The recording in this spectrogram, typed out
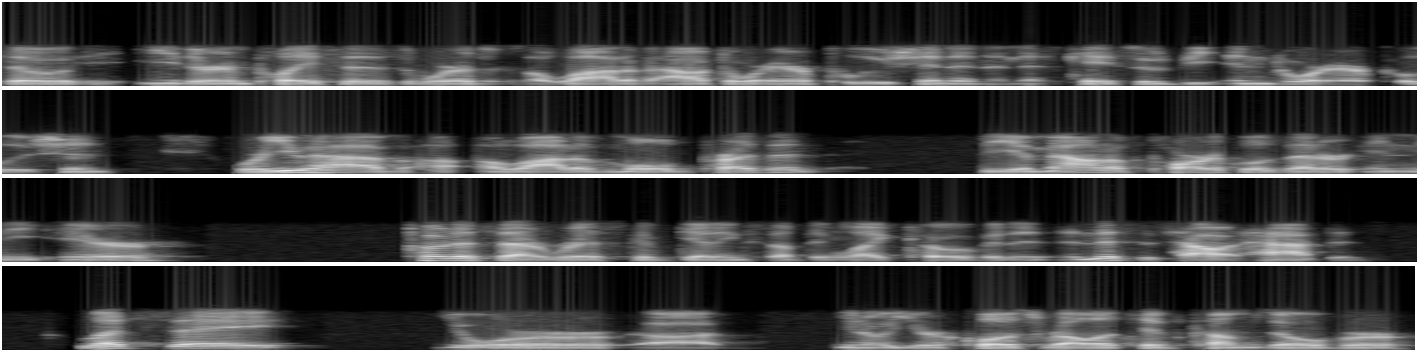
so either in places where there's a lot of outdoor air pollution, and in this case it would be indoor air pollution, where you have a, a lot of mold present, the amount of particles that are in the air put us at risk of getting something like COVID. And, and this is how it happens. Let's say your uh, you know your close relative comes over,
